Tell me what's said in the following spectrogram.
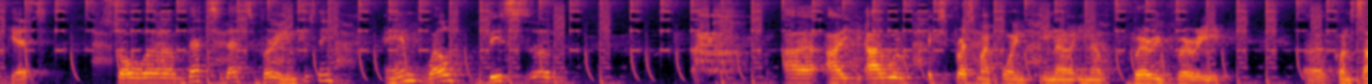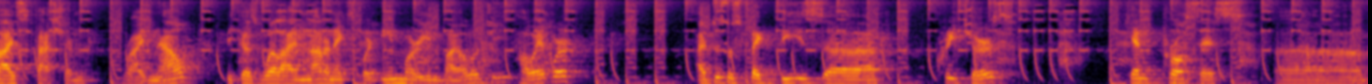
I guess. So uh, that's that's very interesting, and well, this. I, I will express my point in a, in a very, very uh, concise fashion right now because, well, I am not an expert in marine biology. However, I do suspect these uh, creatures can process uh,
